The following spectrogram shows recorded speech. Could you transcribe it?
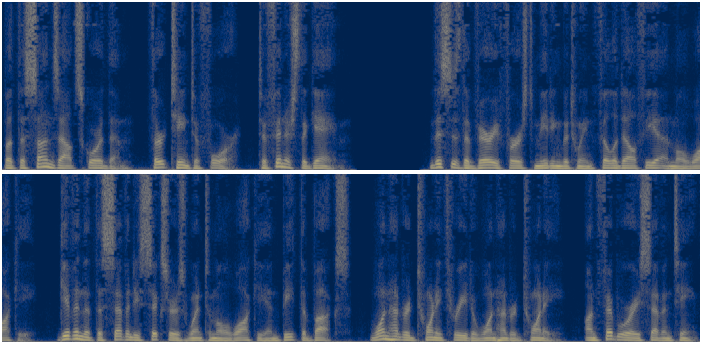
but the Suns outscored them, 13 4, to finish the game. This is the very first meeting between Philadelphia and Milwaukee, given that the 76ers went to Milwaukee and beat the Bucks 123 to 120 on February 17.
